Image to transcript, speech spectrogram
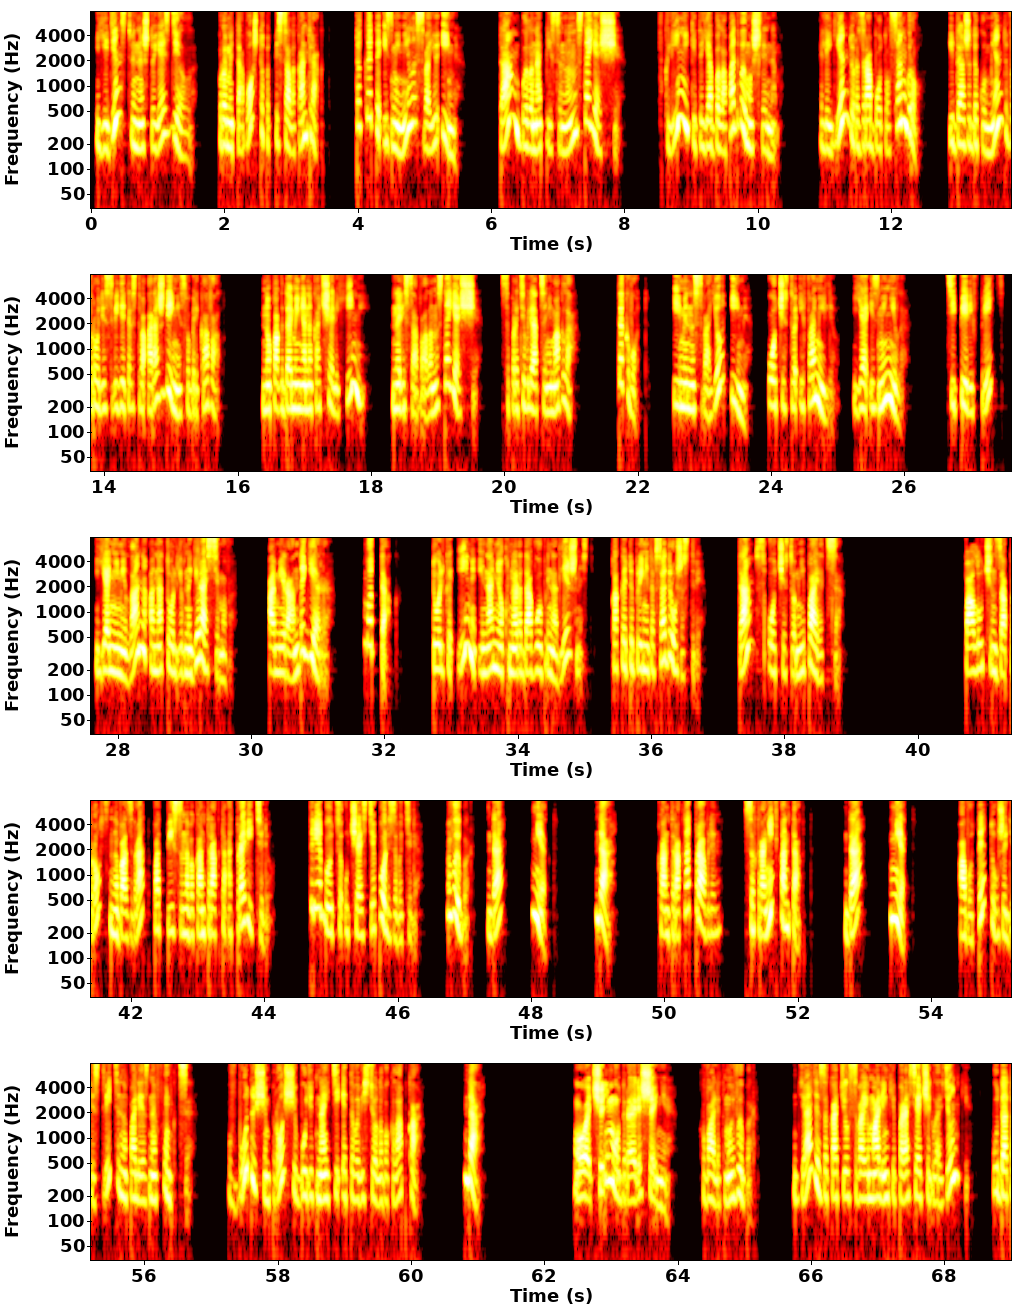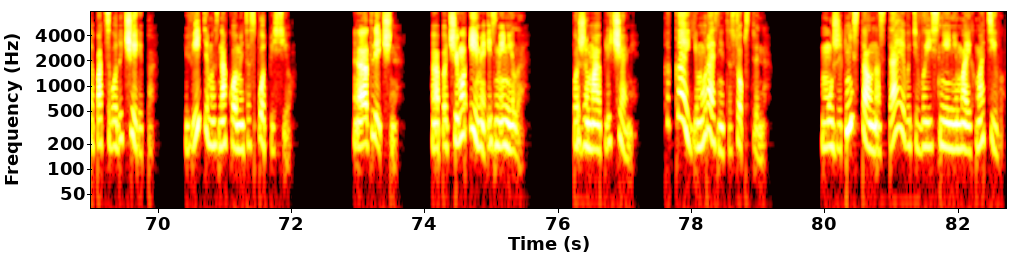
Единственное, что я сделала, кроме того, что подписала контракт, так это изменила свое имя. Там было написано настоящее. В клинике-то я была под вымышленным. Легенду разработал сам Грол и даже документ вроде свидетельства о рождении сфабриковал. Но когда меня накачали химией, нарисовала настоящее. Сопротивляться не могла. Так вот, именно свое имя, отчество и фамилию я изменила. Теперь и впредь я не Милана Анатольевна Герасимова, а Миранда Герра. Вот так. Только имя и намек на родовую принадлежность, как это принято в Содружестве. Там с отчеством не парятся. Получен запрос на возврат подписанного контракта отправителю. Требуется участие пользователя. Выбор, да нет. Да. Контракт отправлен. Сохранить контакт? Да? Нет. А вот это уже действительно полезная функция. В будущем проще будет найти этого веселого колобка. Да. Очень мудрое решение, хвалит мой выбор. Дядя закатил свои маленькие поросячьи глазенки куда-то под своды черепа. Видимо, знакомиться с подписью. Отлично. А почему имя изменила? Пожимаю плечами. Какая ему разница, собственно? Мужик не стал настаивать в выяснении моих мотивов.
